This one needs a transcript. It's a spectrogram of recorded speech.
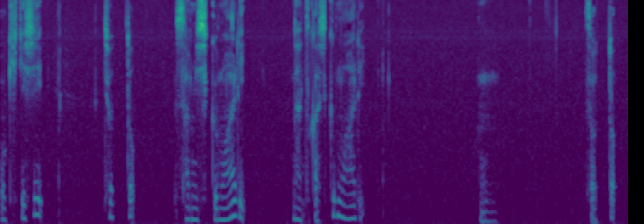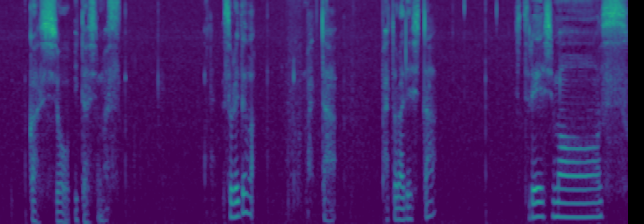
お聞きしちょっと寂しくもあり懐かしくもあり。うん。そっと合唱いたします。それではたパトラでした。失礼します。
